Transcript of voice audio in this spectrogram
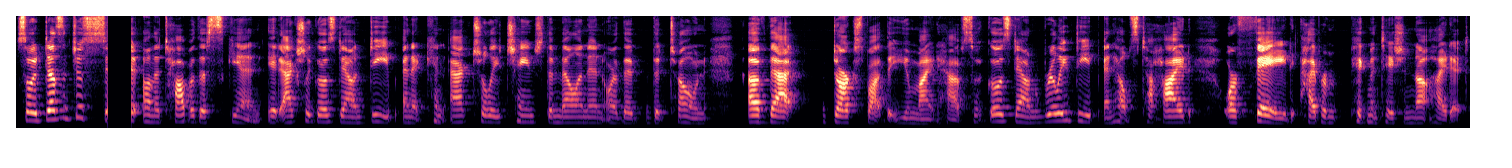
So it doesn't just on the top of the skin. It actually goes down deep and it can actually change the melanin or the the tone of that dark spot that you might have. So it goes down really deep and helps to hide or fade hyperpigmentation not hide it.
